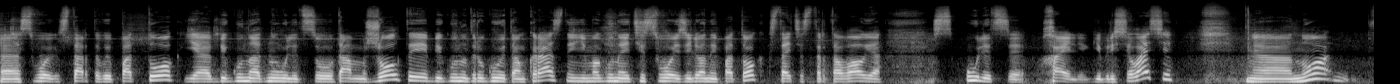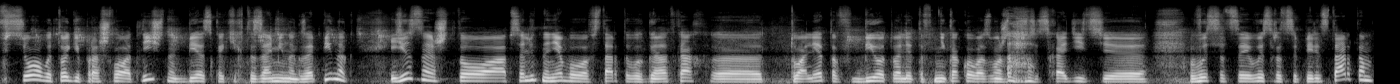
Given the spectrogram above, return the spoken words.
э, свой стартовый поток. Я бегу на одну улицу, там желтые, бегу на другую, там красные, не могу найти свой зеленый поток. Кстати, стартовал я с улицы Хайли Гибрисиласи, э, но все в итоге прошло отлично, без каких-то заминок, запинок. Единственное, что абсолютно не было в стартовых городках э, туалетов, биотуалетов, никакой возможности сходить, э, высаться и высраться перед стартом.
